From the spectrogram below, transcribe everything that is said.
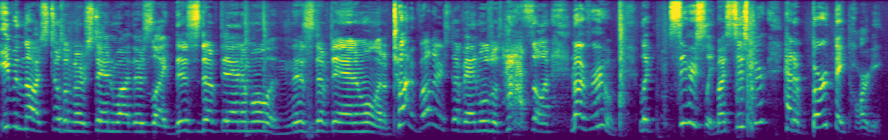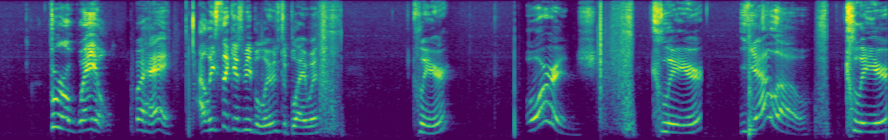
Even though I still don't understand why there's like this stuffed animal and this stuffed animal and a ton of other stuffed animals with hats on in my room. Like, seriously, my sister had a birthday party for a whale. But hey, at least that gives me balloons to play with. Clear. Orange. Clear. Yellow. Clear.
